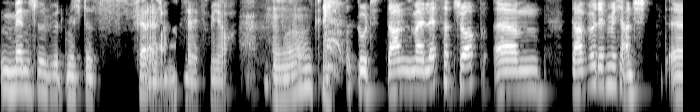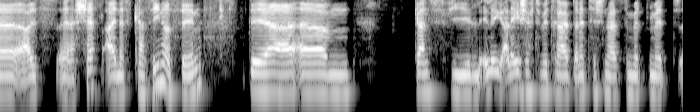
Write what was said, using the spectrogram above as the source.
mental wird mich das fertig ja, machen. safe, mir auch. Okay. Gut, dann mein letzter Job. Ähm, da würde ich mich an, äh, als äh, Chef eines Casinos sehen. der ähm, ganz viel illegale Geschäfte betreibt an den Tischen, weißt du, mit, mit äh,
